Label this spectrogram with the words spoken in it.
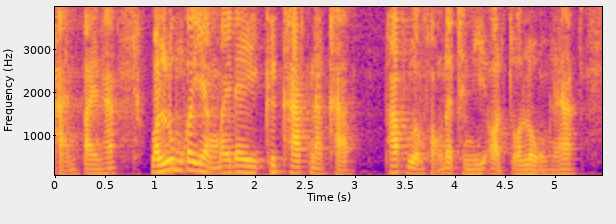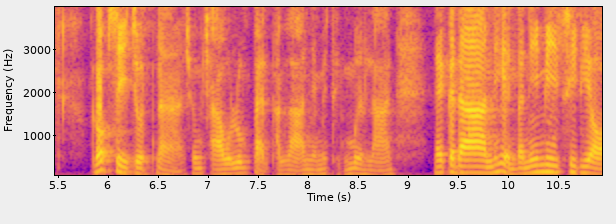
ผ่านไปนะฮะ วันรุ่มก็ยังไม่ได้คึกคักนะครับ ภาพรวมของดัชนีอ่อนตัวลงนะฮะลบ 4 จุดนะช่วงเช้าวอลุ่ม 8,000 ล้านยังไม่ถึงหมื่นล้าน ในกระดานที่เห็นตอนนี้มี CPO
